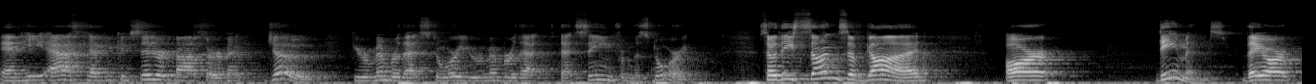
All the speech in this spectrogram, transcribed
and he asked, Have you considered my servant Job? If you remember that story, you remember that, that scene from the story. So these sons of God are demons, they are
